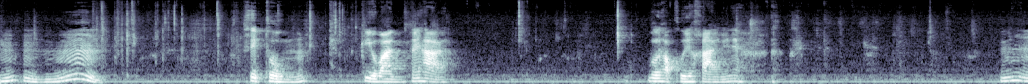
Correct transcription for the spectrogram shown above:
อืมอืมสิบถุง กี่วันให้ทายโบท็อกคุยคลายไหมเนี่ย อืม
